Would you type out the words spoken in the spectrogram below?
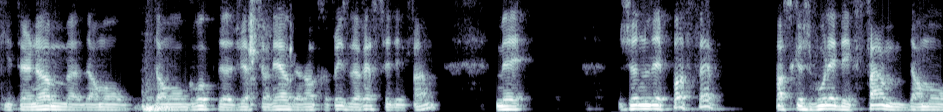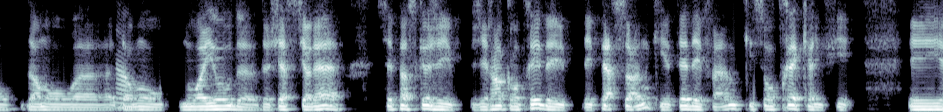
qui est un homme dans mon, dans mon groupe de gestionnaires de l'entreprise. Le reste, c'est des femmes. Mais je ne l'ai pas fait parce que je voulais des femmes dans mon, dans mon, dans mon noyau de, de gestionnaires. C'est parce que j'ai rencontré des, des, personnes qui étaient des femmes qui sont très qualifiées. Et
